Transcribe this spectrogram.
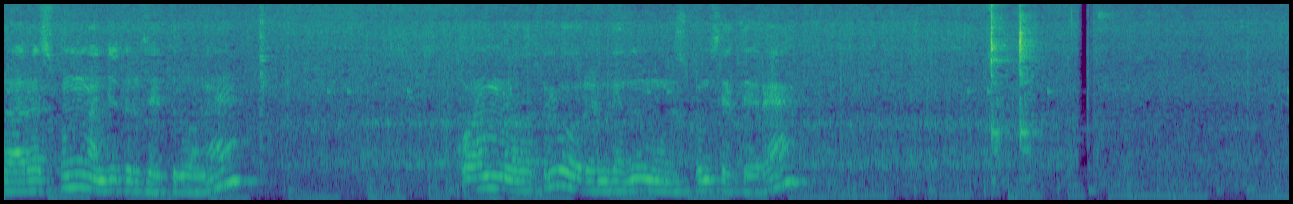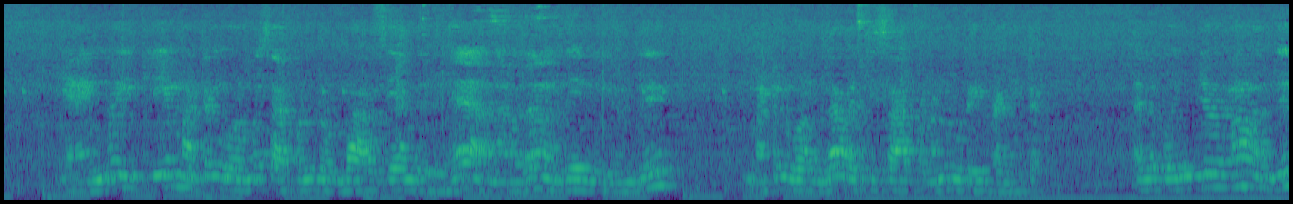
ஒரு அரை ஸ்பூன் மஞ்சள்தூள் சேர்த்துக்கோங்க. குழம்பு மிளகாத்தூள் ஒரு ரெண்டுலேருந்து மூணு ஸ்பூன் சேர்த்துக்கிறேன். இன்னும் இட்லியும் மட்டன் குழம்பு சாப்பிடணும்னு ரொம்ப ஆசையாக இருந்ததுங்க. அதனால தான் வந்து இன்றைக்கி வந்து மட்டன் குழம்பு தான் வச்சு சாப்பிடணும்னு முடிவு பண்ணிட்டேன். அதில் கொஞ்சமாக வந்து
